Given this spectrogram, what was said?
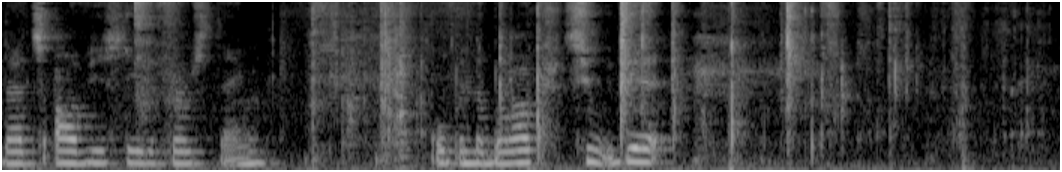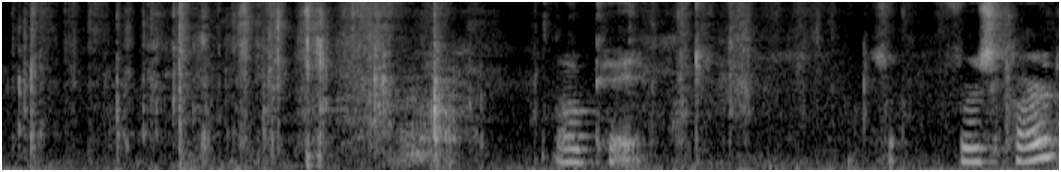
that's obviously the first thing. Open the box, we get. Okay. So, first card.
